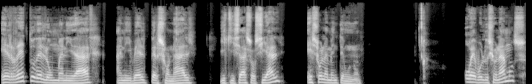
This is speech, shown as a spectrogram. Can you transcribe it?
el reto de la humanidad a nivel personal y quizás social es solamente uno o evolucionamos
